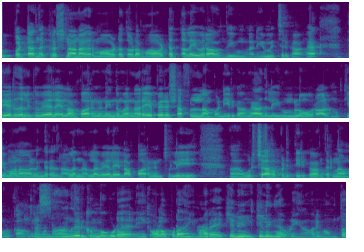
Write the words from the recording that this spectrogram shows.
உட்பட்ட அந்த கிருஷ்ணா நகர் மாவட்டத்தோட மாவட்ட தலைவரா வந்து இவங்களை நியமிச்சிருக்காங்க. தேர்தலுக்கு வேலையெல்லாம் பாருங்கன்னு இந்த மாதிரி நிறைய பேர் ஷஃபிள்லாம் பண்ணியிருக்காங்க. அதுல இவங்களும் ஒரு ஆள் முக்கியமான ஆளுங்கிறதுனால நல்ல வேலையெல்லாம் பாருங்கன்னு சொல்லி உற்சாகப்படுத்தியிருக்கான் திரிணாமுல் காங்கிரஸ். நம்ம நாங்க இருக்கவங்க கூட நீங்க கவலைப்படாதீங்க. இன்னும் நிறைய கேள்விகள் கேளுங்க அப்படிங்கிற மாதிரி மம்தா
